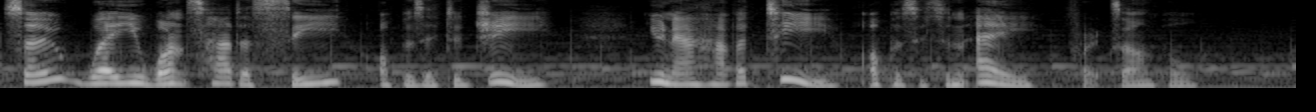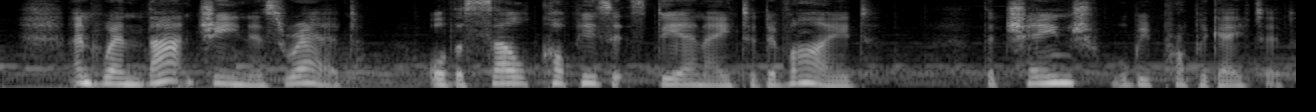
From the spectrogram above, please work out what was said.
So, where you once had a C opposite a G, you now have a T opposite an A, for example. And when that gene is read, or the cell copies its DNA to divide, the change will be propagated.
